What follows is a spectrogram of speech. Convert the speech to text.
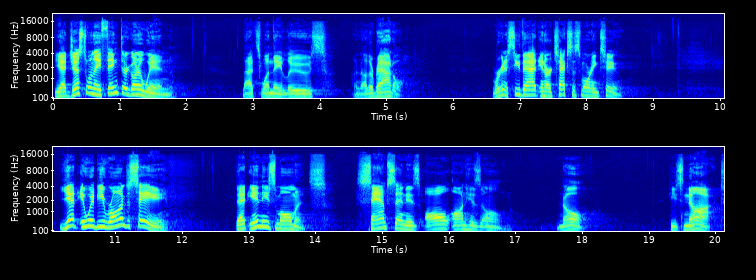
Yet, just when they think they're going to win, that's when they lose another battle. We're going to see that in our text this morning, too. Yet it would be wrong to say that in these moments, Samson is all on his own. No, he's not.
